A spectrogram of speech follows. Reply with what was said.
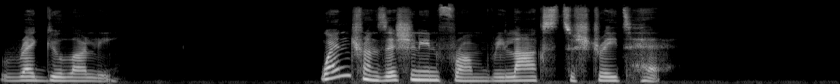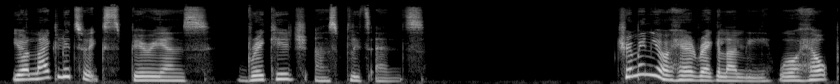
regularly. When transitioning from relaxed to straight hair, you're likely to experience breakage and split ends. Trimming your hair regularly will help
